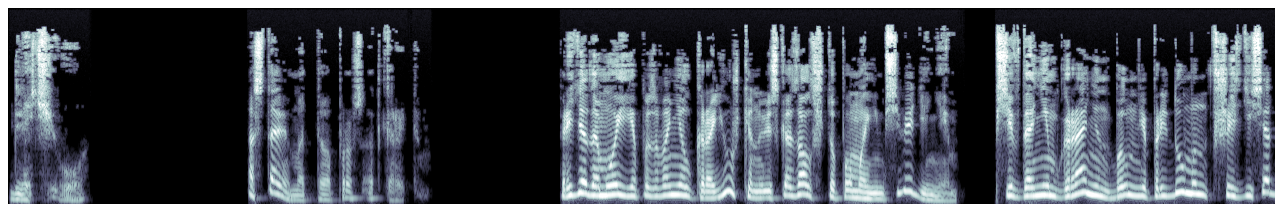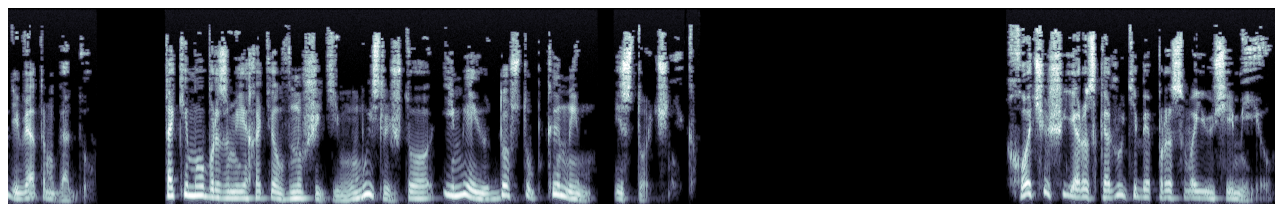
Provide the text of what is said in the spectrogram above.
Для чего? Оставим этот вопрос открытым. Придя домой, я позвонил Краюшкину и сказал, что, по моим сведениям, Псевдоним Гранин был мне придуман в 69 году. Таким образом, я хотел внушить ему мысль, что имею доступ к иным источникам. Хочешь, я расскажу тебе про свою семью?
